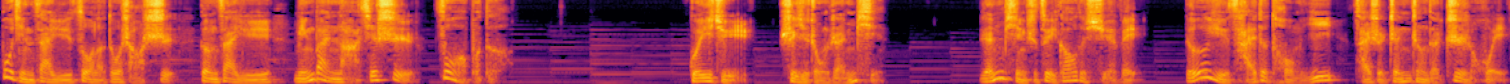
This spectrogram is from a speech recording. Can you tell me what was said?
不仅在于做了多少事，更在于明白哪些事做不得。规矩是一种人品，人品是最高的学位，德与才的统一才是真正的智慧，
